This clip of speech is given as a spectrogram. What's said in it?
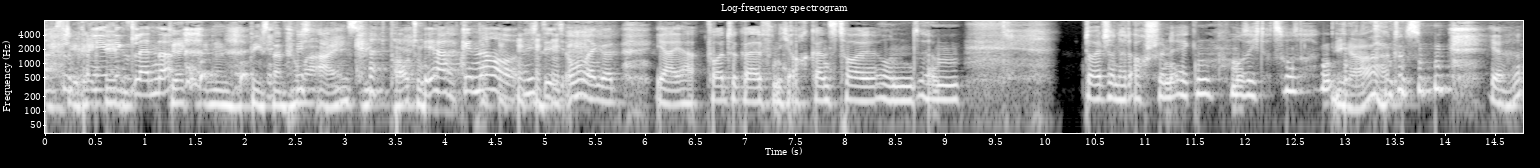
absoluten Lieblingsländer. direkt in Lieblingsland Nummer eins liegt Portugal. Ja, genau, richtig. Oh mein Gott. Ja, ja, Portugal finde ich auch ganz toll. Und ähm, Deutschland hat auch schöne Ecken, muss ich dazu sagen. Ja, hat es. Ja.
